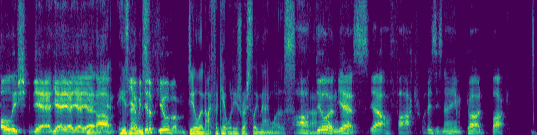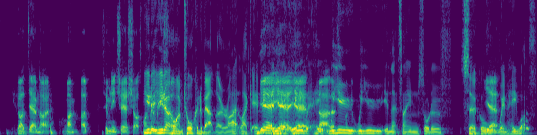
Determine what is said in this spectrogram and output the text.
holy sh- yeah yeah yeah yeah yeah, Yeah, yeah. um His yeah we did a few of them Dylan, I forget what his wrestling name was. oh Uh, dylan yes. Yeah oh fuck. What is his name? God fuck. God damn no. My uh, too many chair shots you know, you know shot. who I'm talking about, though, right? Like, and, Yeah, and yeah, he- yeah. he- No, were you were you in that same sort of circle Yeah. when he was?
